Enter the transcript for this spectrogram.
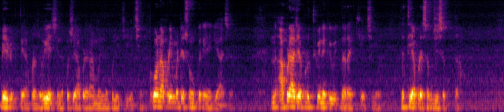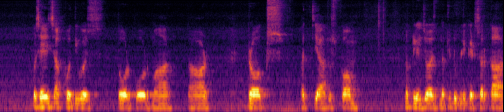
બે વ્યક્તિને આપણે જોઈએ છીએ ને પછી આપણે રામાયણને ભૂલી જઈએ છીએ. ભગવાન આપણી માટે શું કરીને ગયા છે? અને આપણે આજે પૃથ્વીને કેવી રીતના રાખીએ છીએ? નથી આપણે સમજી શકતા. બસ એ જ આખો દિવસ તોડફોડ માર, ધાડ, ડ્રગ્સ, હત્યા, દુષ્કર્મ, નકલી જજ, નકલી ડુપ્લિકેટ સરકાર,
